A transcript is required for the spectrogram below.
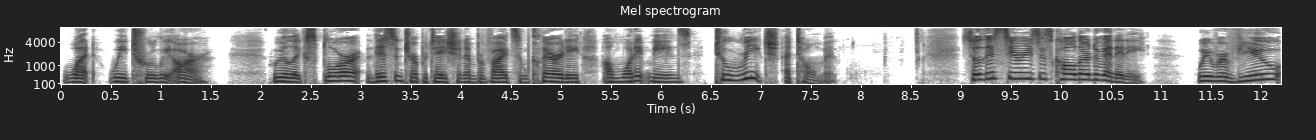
what we truly are. We will explore this interpretation and provide some clarity on what it means to reach atonement. So this series is called Our Divinity. We review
